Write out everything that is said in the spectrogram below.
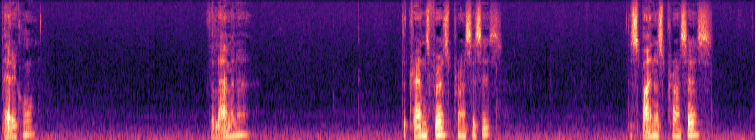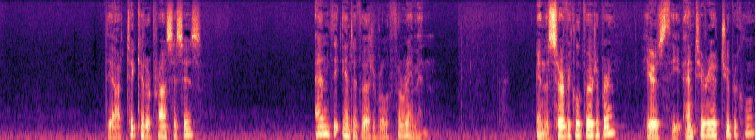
pedicle, the lamina, the transverse processes, the spinous process, the articular processes, and the intervertebral foramen. In the cervical vertebra, here's the anterior tubercle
